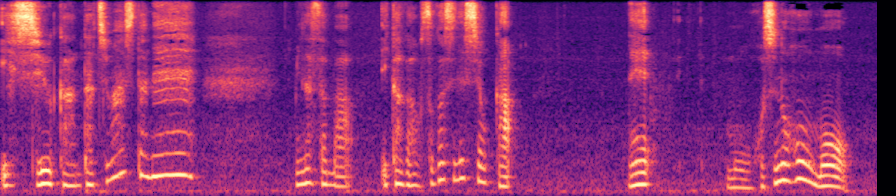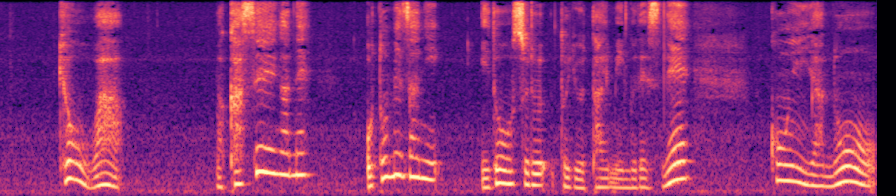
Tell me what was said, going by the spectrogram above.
1週間経ちましたね。皆様いかがお過ごしでしょうか？ねもう星の方も今日は、まあ、火星がね乙女座に移動するというタイミングですね。今夜の、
